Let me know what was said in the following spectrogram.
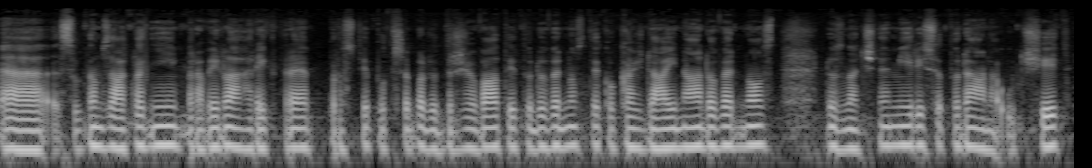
e, jsou tam základní pravidla hry, které prostě potřeba dodržovat. Je to dovednost jako každá jiná dovednost. Do značné míry se to dá naučit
